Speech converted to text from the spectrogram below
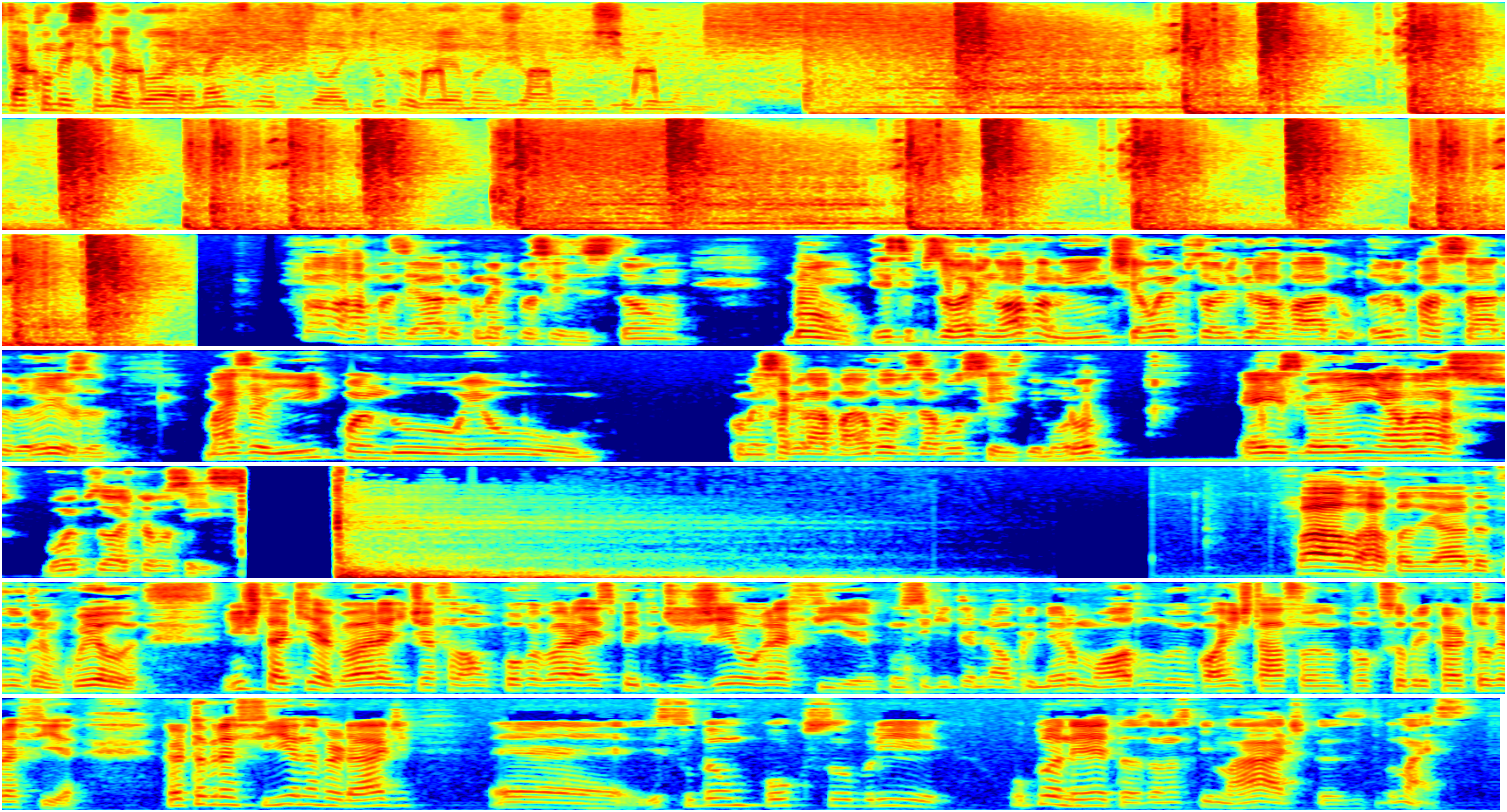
Está começando agora mais um episódio do programa Jovem Vestibulando. Fala rapaziada, como é que vocês estão? Bom, esse episódio novamente é um episódio gravado ano passado, beleza? Mas aí quando eu começar a gravar eu vou avisar vocês, demorou? É isso, galerinha. Abraço. Bom episódio para vocês. Fala rapaziada, tudo tranquilo? A gente tá aqui agora, a gente vai falar um pouco agora a respeito de geografia. Eu consegui terminar o primeiro módulo em qual a gente estava falando um pouco sobre cartografia. Cartografia, na verdade, é, estuda um pouco sobre o planeta, as zonas climáticas e tudo mais.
